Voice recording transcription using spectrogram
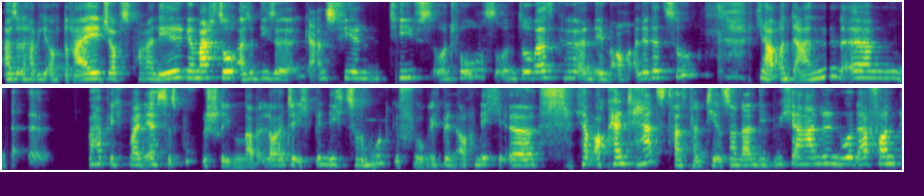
Also da habe ich auch drei Jobs parallel gemacht. So, also diese ganz vielen Tiefs und Hochs und sowas gehören eben auch alle dazu. Ja, und dann ähm, äh, habe ich mein erstes Buch geschrieben. Aber Leute, ich bin nicht zum Mond geflogen. Ich bin auch nicht, äh, ich habe auch kein Herz transplantiert, sondern die Bücher handeln nur davon,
